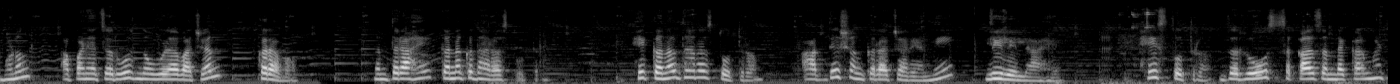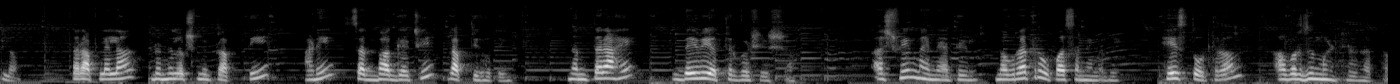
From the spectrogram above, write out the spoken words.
म्हणून आपण याचं रोज नऊ वेळा वाचन करावं. नंतर आहे कनकधारा स्तोत्र. हे कनकधारा स्तोत्र आद्य शंकराचार्यांनी लिहिलेलं आहे. हे स्तोत्र जर रोज सकाळ संध्याकाळ म्हटलं तर आपल्याला धनलक्ष्मी प्राप्ती आणि सद्भाग्याची प्राप्ती होते. नंतर आहे देवी अथर्वशीर्ष अश्विन महिन्यातील नवरात्र उपासनेमध्ये हे स्तोत्र आवर्जून म्हटलं जातं.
